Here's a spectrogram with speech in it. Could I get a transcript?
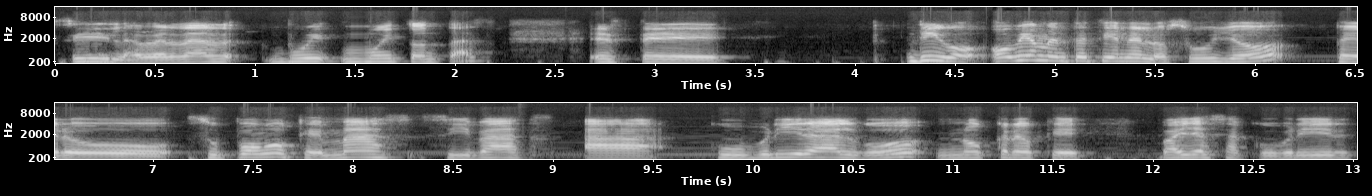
sí, la verdad, muy, muy tontas. Este, digo, obviamente tiene lo suyo, pero supongo que más si vas a cubrir algo, no creo que vayas a cubrir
